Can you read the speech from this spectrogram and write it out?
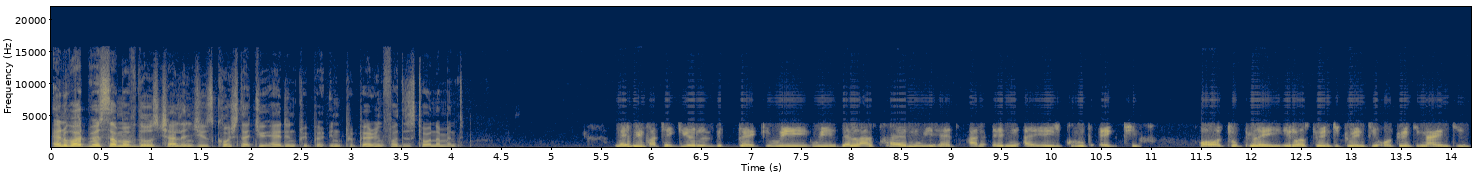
And what were some of those challenges, coach, that you had in prepa- in preparing for this tournament? Maybe if I take you a little bit back, we, we the last time we had any age group active or to play, it was 2020 or 2019,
